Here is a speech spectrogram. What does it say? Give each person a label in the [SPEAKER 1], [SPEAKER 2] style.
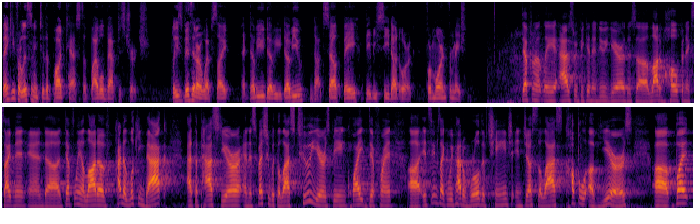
[SPEAKER 1] Thank you for listening to the podcast of Bible Baptist Church. Please visit our website at www.southbaybbc.org for more information.
[SPEAKER 2] Definitely, as we begin a new year, there's a lot of hope and excitement, and uh, definitely a lot of kind of looking back at the past year, and especially with the last two years being quite different. Uh, it seems like we've had a world of change in just the last couple of years. Uh, but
